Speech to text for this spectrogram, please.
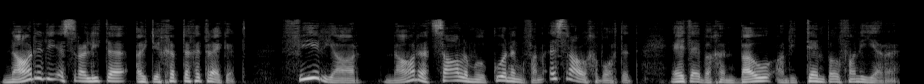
nadat die Israeliete uit Egipte getrek het, 4 jaar nadat Salomo koning van Israel geword het, het hy begin bou aan die tempel van die Here.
